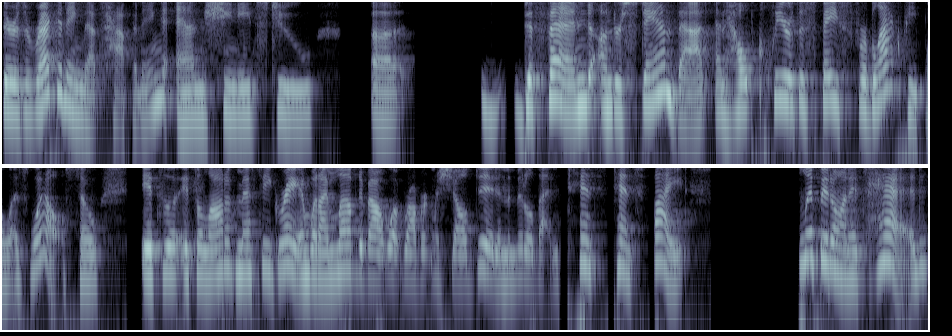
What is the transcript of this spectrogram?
there's a reckoning that's happening and she needs to uh, defend understand that and help clear the space for black people as well so it's a it's a lot of messy gray. And what i loved about what robert michelle did in the middle of that intense tense fight flip it on its head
